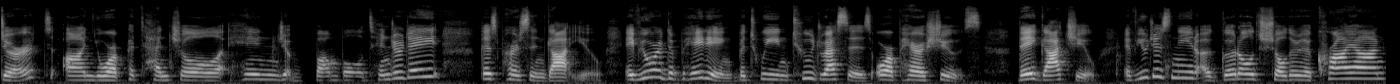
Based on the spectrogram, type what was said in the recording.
dirt on your potential Hinge, Bumble, Tinder date, this person got you. If you are debating between two dresses or a pair of shoes, they got you. If you just need a good old shoulder to cry on,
